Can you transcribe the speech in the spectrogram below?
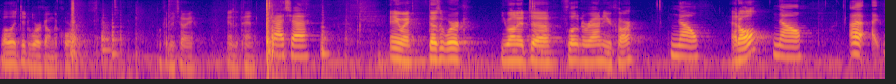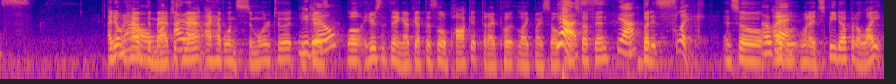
Well, it did work on the core. What can I tell you? And the pen. Gotcha. Anyway, does it work? You want it uh, floating around in your car No, at all? no. Uh, I don't have the magic I mat. I have one similar to it. You do? Well, here's the thing. I've got this little pocket that I put like my cell phone Yes, stuff in. yeah. But it's slick, and so I Okay. w- when I'd speed up at a light,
